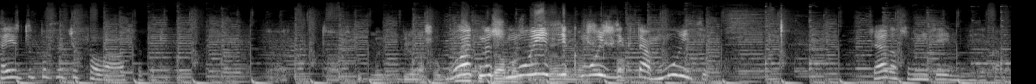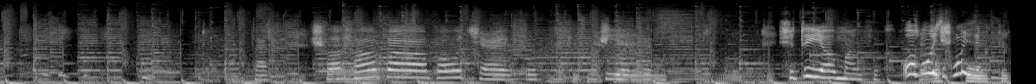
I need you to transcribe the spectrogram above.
А я тут просто чувствовала все-таки. Так, так, тут ми біля нашого Вот будинку наш прямо зробили музик, нашу музик шахту. там, музик. Жалко, что мне день музыка. Так, Чай. хорошо по- получается. Ми тут знайшли Є. от, от, Четыре алмаза. О, це музик, наш музик. котик.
